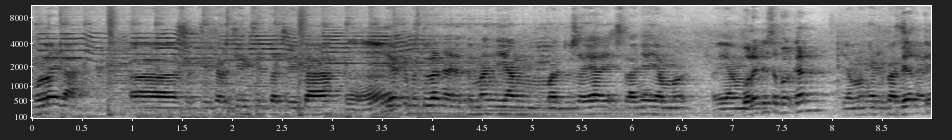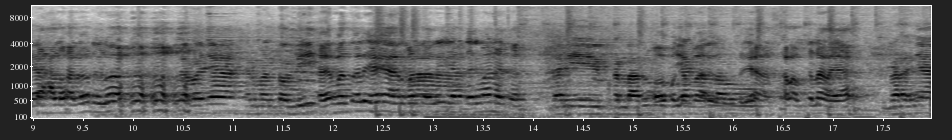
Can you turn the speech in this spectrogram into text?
mulailah uh, searching-searching cerita-cerita. Heeh. Ya kebetulan ada teman yang membantu saya, istilahnya yang yang Boleh disebutkan? yang mengedukasi Biar saya. kita halo-halo dulu. Namanya Herman Toli Herman Toli ya, Herman Toli ya dari mana tuh? dari Pekanbaru. Oh, Pekanbaru. kalau Ya, salam kenal ya. ibaratnya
